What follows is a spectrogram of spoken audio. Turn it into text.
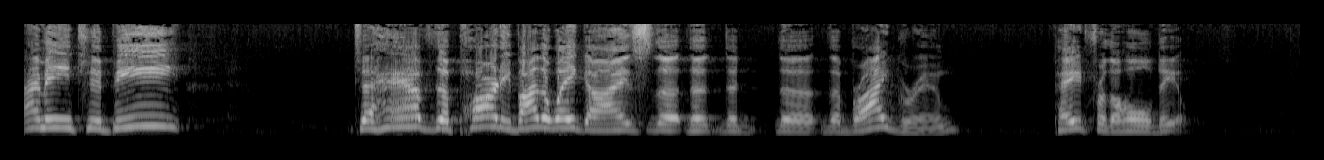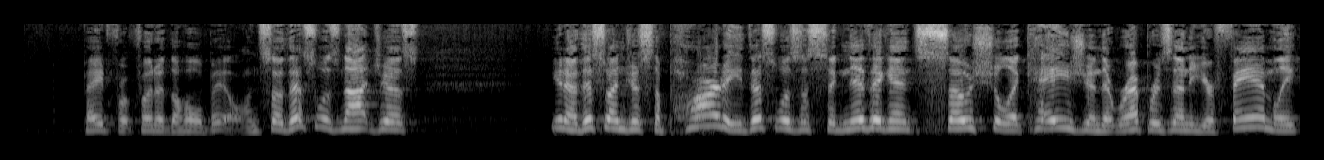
I mean, to be, to have the party. By the way, guys, the, the, the, the, the bridegroom paid for the whole deal, paid for, footed the whole bill. And so this was not just, you know, this wasn't just a party, this was a significant social occasion that represented your family.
